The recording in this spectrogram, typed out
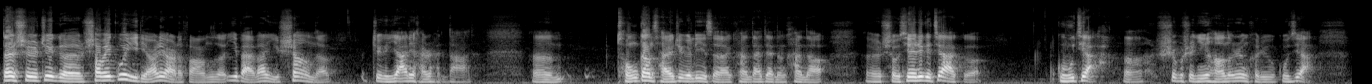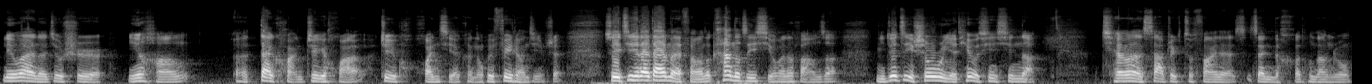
但是这个稍微贵一点点儿的房子，一百万以上的，这个压力还是很大的。嗯，从刚才这个例子来看，大家能看到，呃，首先这个价格估价啊，是不是银行能认可这个估价？另外呢，就是银行。呃，贷款这一环这一环节可能会非常谨慎，所以接下来大家买房子，看到自己喜欢的房子，你对自己收入也挺有信心的，千万 subject to finance 在你的合同当中，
